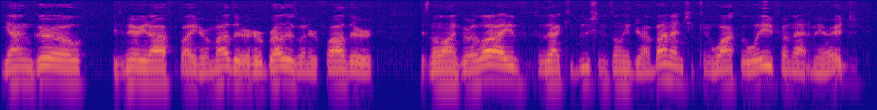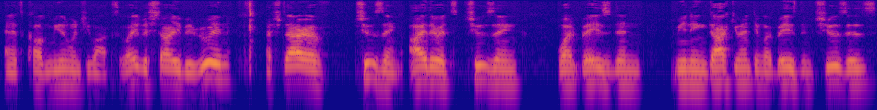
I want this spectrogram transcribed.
young girl is married off by her mother her brothers, when her father is no longer alive, so that kiddushin is only drabanan. She can walk away from that marriage, and it's called miyun when she walks away. Vishtari biruin, a star of choosing. Either it's choosing what Din, meaning documenting what Din chooses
